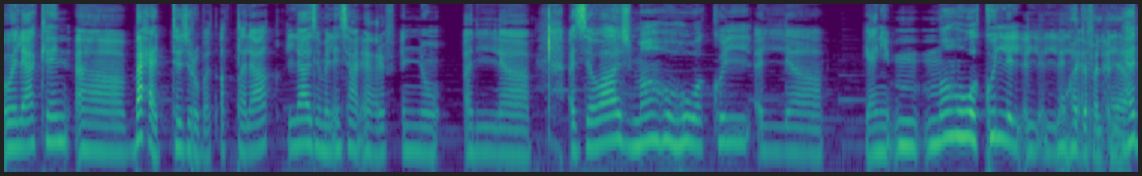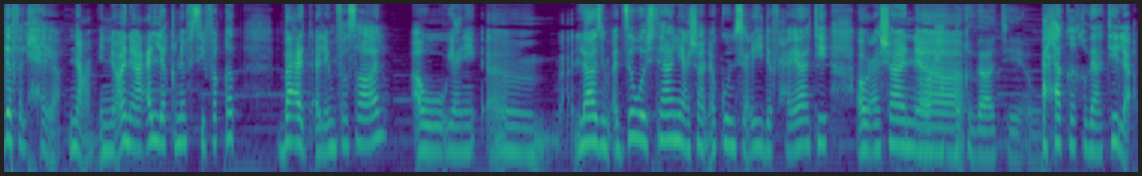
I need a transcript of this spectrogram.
ولكن آه، بعد تجربة الطلاق لازم الإنسان يعرف أنه ال- الزواج ما هو هو كل ال- يعني ما هو كل ال- ال- هدف الحياة. هدف الحياة. نعم إنه أنا أعلق نفسي فقط بعد الانفصال أو يعني لازم أتزوج ثاني عشان أكون سعيدة في حياتي أو عشان أو آه، أحقق ذاتي أو أحقق ذاتي. لا.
